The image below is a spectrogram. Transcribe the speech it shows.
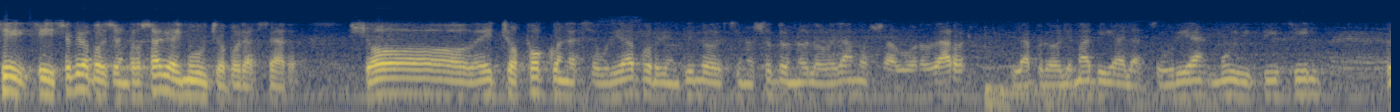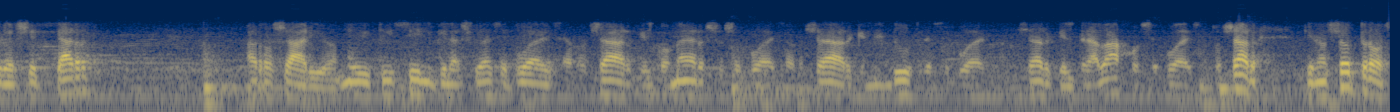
Sí, sí, yo creo que en Rosario hay mucho por hacer. Yo he hecho poco en la seguridad porque entiendo que si nosotros no logramos abordar la problemática de la seguridad es muy difícil proyectar a Rosario, es muy difícil que la ciudad se pueda desarrollar, que el comercio se pueda desarrollar, que la industria se pueda desarrollar, que el trabajo se pueda desarrollar, que nosotros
